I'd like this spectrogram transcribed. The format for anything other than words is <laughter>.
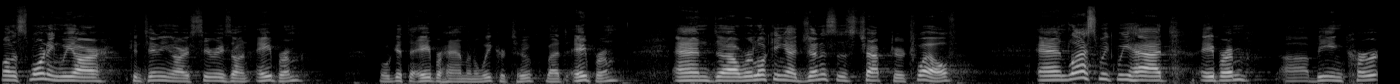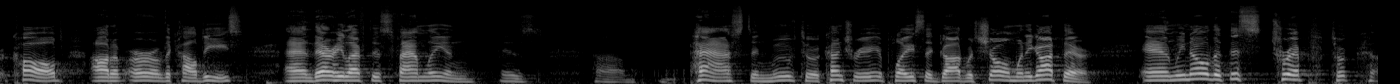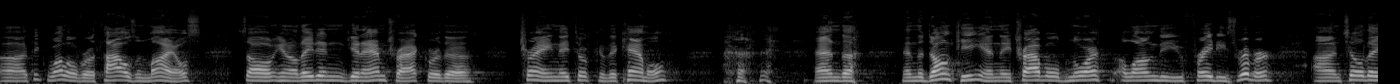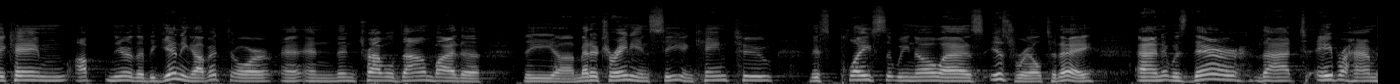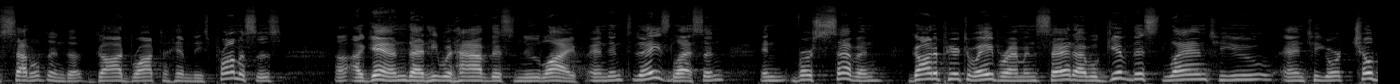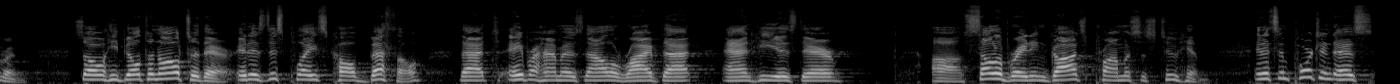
Well, this morning we are continuing our series on Abram. We'll get to Abraham in a week or two, but Abram. And uh, we're looking at Genesis chapter 12. And last week we had Abram uh, being cur- called out of Ur of the Chaldees. And there he left his family and his um, past and moved to a country, a place that God would show him when he got there. And we know that this trip took, uh, I think, well over a thousand miles. So, you know, they didn't get Amtrak or the train, they took the camel <laughs> and, the, and the donkey, and they traveled north along the Euphrates River until they came up near the beginning of it, or, and, and then traveled down by the, the uh, Mediterranean Sea and came to this place that we know as Israel today. And it was there that Abraham settled and that God brought to him these promises uh, again that he would have this new life. And in today's lesson, in verse 7, God appeared to Abraham and said, I will give this land to you and to your children. So he built an altar there. It is this place called Bethel that Abraham has now arrived at, and he is there uh, celebrating God's promises to him. And it's important as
